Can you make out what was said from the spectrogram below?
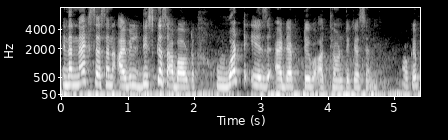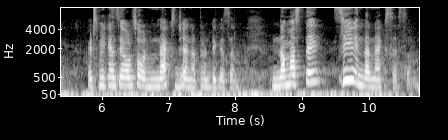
In the next session i will discuss about what is adaptive authentication. Okay. It's we can say also next gen authentication. Namaste. See you in the next session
